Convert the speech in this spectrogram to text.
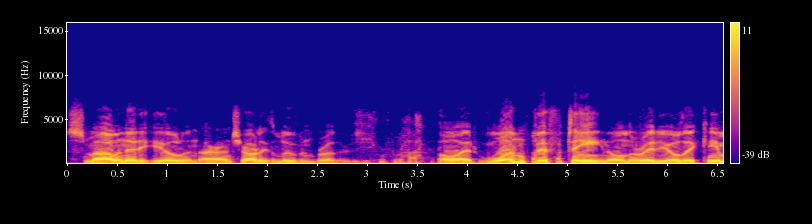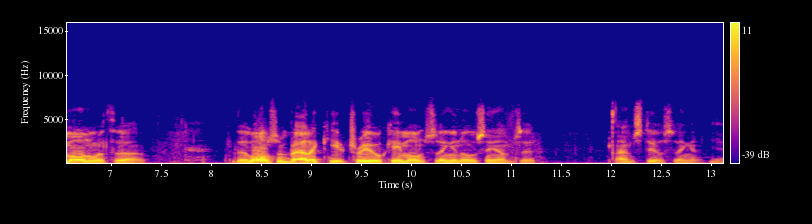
Smiling Eddie Hill and Ira and Charlie the Louvin Brothers. right. Oh, at 1:15 on the radio, they came on with uh, the Lonesome Valley Trio came on singing those hymns that I'm still singing. Yeah.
